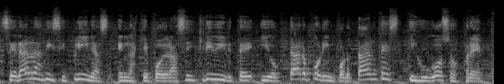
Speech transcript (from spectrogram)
serán las disciplinas en las que podrás inscribirte y optar por importantes y jugosos premios.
